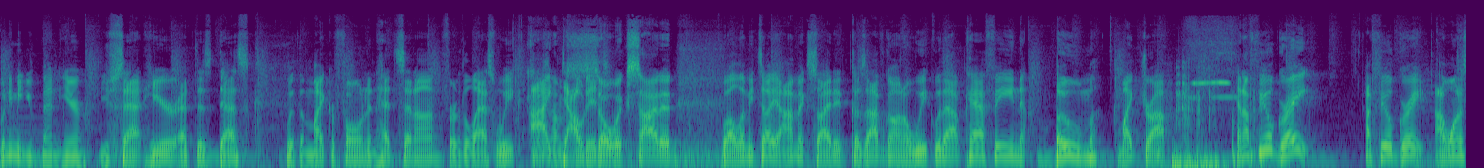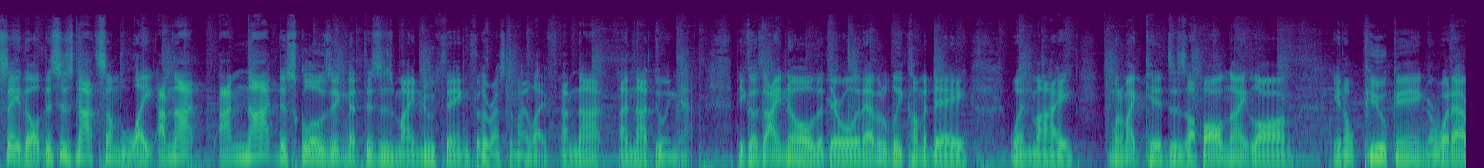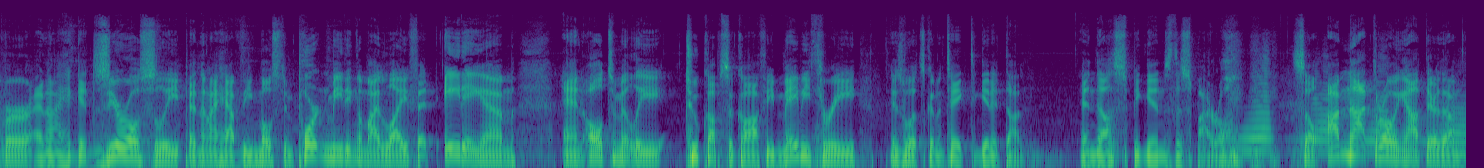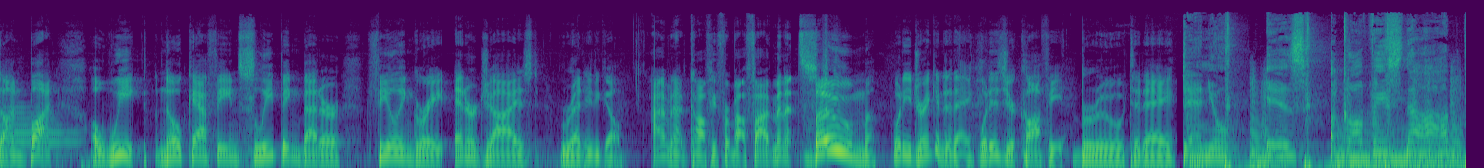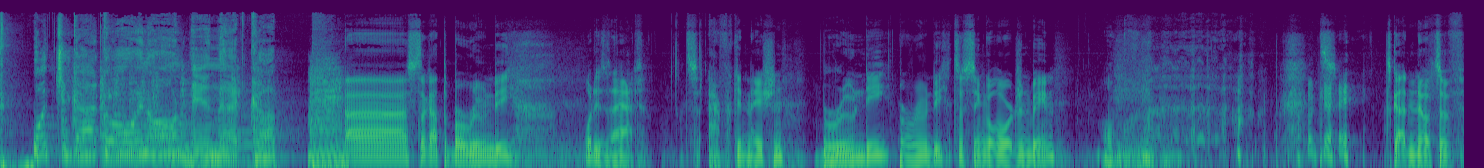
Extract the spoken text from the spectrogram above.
What do you mean you've been here? You sat here at this desk with a microphone and headset on for the last week? I I'm doubt it. So excited. well, let me tell you, I'm excited because I've gone a week without caffeine. Boom, mic drop. And I feel great. I feel great. I want to say though, this is not some light. I'm not. I'm not disclosing that this is my new thing for the rest of my life. I'm not. I'm not doing that because I know that there will inevitably come a day when my one of my kids is up all night long, you know, puking or whatever, and I get zero sleep, and then I have the most important meeting of my life at 8 a.m. and ultimately two cups of coffee, maybe three, is what's going to take to get it done and thus begins the spiral. So I'm not throwing out there that I'm done, but a week, no caffeine, sleeping better, feeling great, energized, ready to go. I haven't had coffee for about five minutes. Boom! What are you drinking today? What is your coffee brew today? Daniel is a coffee snob. What you got going on in that cup? Uh, still got the Burundi. What is that? It's African nation. Burundi? Burundi. It's a single origin bean. Oh. Okay. It's got notes of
